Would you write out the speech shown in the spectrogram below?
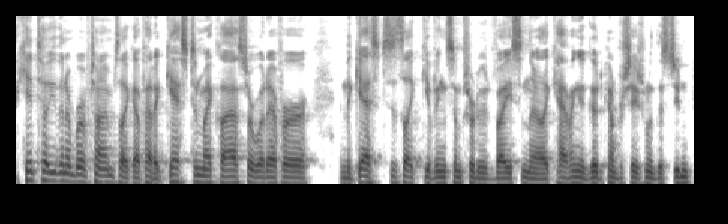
I can't tell you the number of times like I've had a guest in my class or whatever, and the guest is like giving some sort of advice and they're like having a good conversation with the student,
